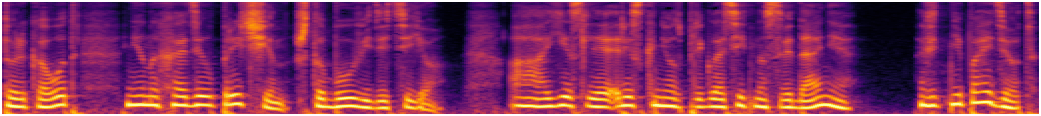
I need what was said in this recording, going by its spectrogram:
Только вот не находил причин, чтобы увидеть ее. А если рискнет пригласить на свидание? Ведь не пойдет.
